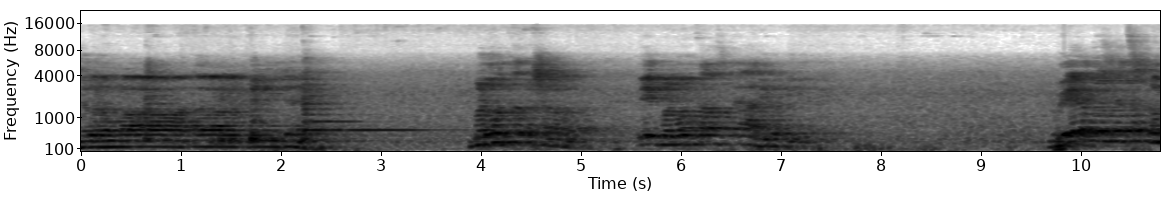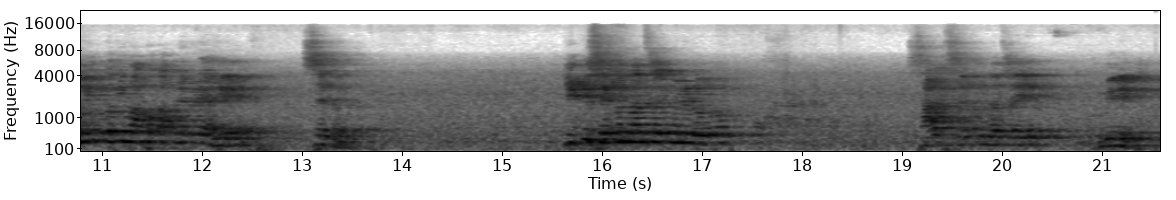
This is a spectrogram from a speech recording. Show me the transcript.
जगदंबा माता की जय. कशाला म्हणतात एक मन्वंतराचा त्याला अधिपती वेळ मोजण्याचं कमीत कमी मापक आपल्याकडे आहे सेकंद. किती सेकंदांचा एक मिनिट होतो? साठ सेकंदाचा एक मिनिट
